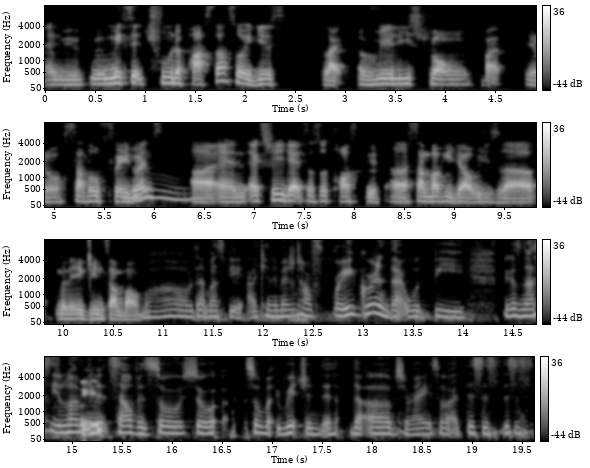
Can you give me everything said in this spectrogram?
and we we mix it through the pasta so it gives like a really strong but you know subtle fragrance. Mm. Uh, and actually that's also tossed with uh sambal hijau, which is a Malay green sambal. Wow, that must be. I can imagine how fragrant that would be because nasi ulam in itself is so so so rich in the, the herbs, right? So uh, this is this is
